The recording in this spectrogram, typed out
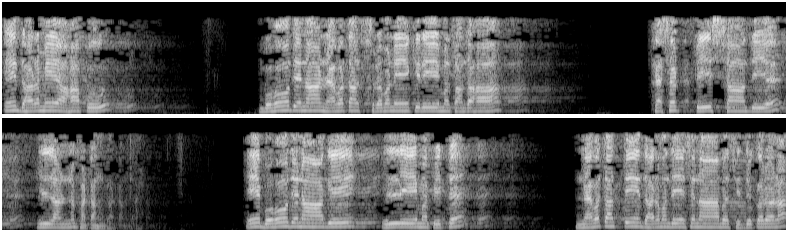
ඒ ධර්මයේ අහපු බොහෝ දෙනා නැවත ශ්‍රවණය කිරීම සඳහා කැසට් පීස්සාදිය ඉල්ලන්න පටන් ගත්තා. ඒ බොහෝ දෙනාගේ ඉල්ලීම පිට නැවතත් ඒ ධර්ම දේශනාව සිදු කරලා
